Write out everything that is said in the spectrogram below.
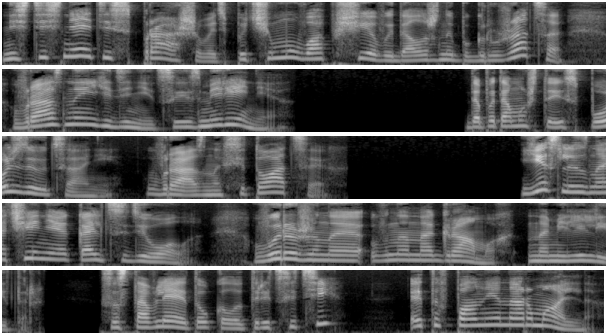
Не стесняйтесь спрашивать, почему вообще вы должны погружаться в разные единицы измерения. Да потому что используются они в разных ситуациях. Если значение кальцидиола, выраженное в нанограммах на миллилитр, составляет около 30, это вполне нормально.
